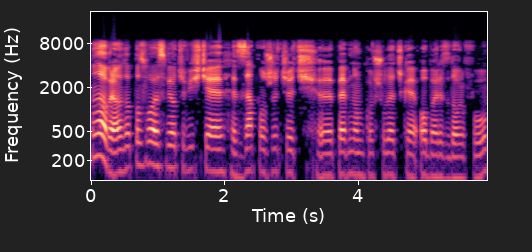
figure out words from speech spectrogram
No dobra, no to pozwolę sobie oczywiście zapożyczyć e, pewną koszuleczkę Oberstdorfu,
